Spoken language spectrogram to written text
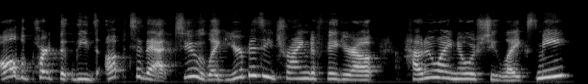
all the part that leads up to that too. Like you're busy trying to figure out how do i know if she likes me?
